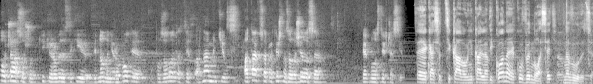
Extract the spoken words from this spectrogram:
Того часу, що тільки робились такі відновлені роботи, позолота цих орнаментів, а так все практично залишилося, як було з тих часів. Це якась от цікава, унікальна ікона, яку виносять на вулицю,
